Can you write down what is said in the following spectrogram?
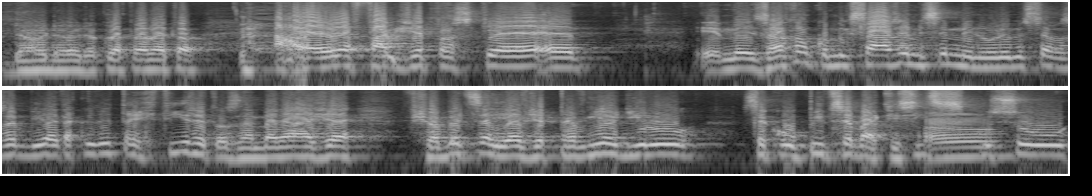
do, do, doklepeme to. Ale je fakt, že prostě eh, my za tom komiksáře, myslím, minulý, my jsme rozebírali takový ty trichtýře, to znamená, že všeobecně je, že prvního dílu se koupí třeba tisíc Oh. kusů,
